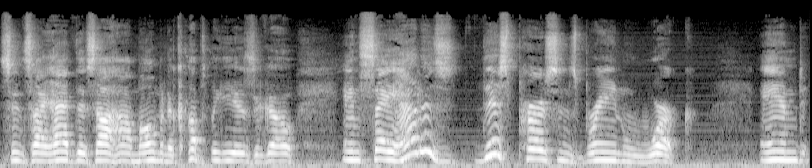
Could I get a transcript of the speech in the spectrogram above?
since I had this aha moment a couple of years ago and say, how does this person's brain work? And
